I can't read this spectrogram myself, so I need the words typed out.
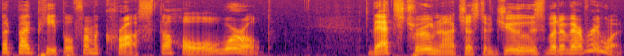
but by people from across the whole world. That's true not just of Jews, but of everyone.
